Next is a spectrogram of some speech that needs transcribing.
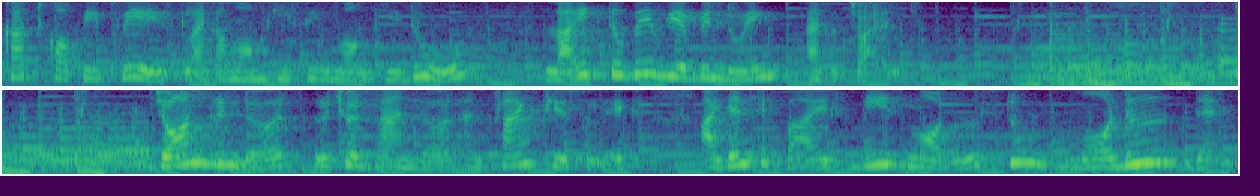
cut, copy, paste like a monkey see, monkey do, like the way we have been doing as a child. John Grinder, Richard Bandler, and Frank Pucelik identified these models to model them.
